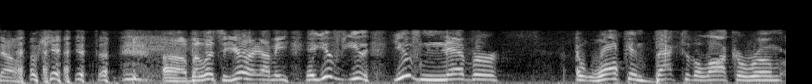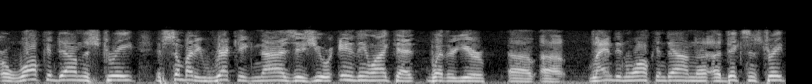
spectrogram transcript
No, okay. Uh, but listen, you're. I mean, you've you you've never walking back to the locker room or walking down the street if somebody recognizes you or anything like that, whether you're uh, uh, Landon walking down uh, uh, Dickson Street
